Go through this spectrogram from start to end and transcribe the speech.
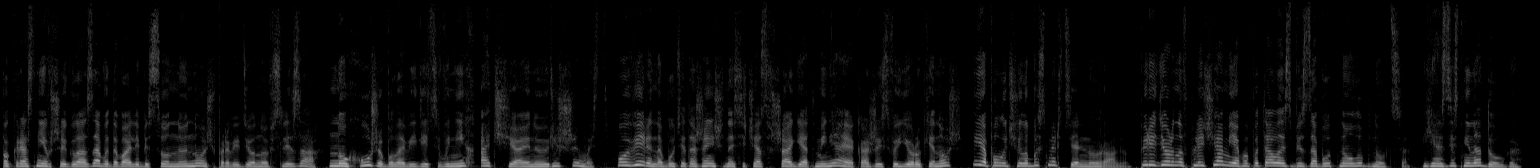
Покрасневшие глаза выдавали бессонную ночь, проведенную в слезах, но хуже было видеть в них отчаянную решимость. Уверена, будь эта женщина сейчас в шаге от меня и окажись в ее руке нож, я получила бы смертельную рану. Передернув плечами, я попыталась беззаботно улыбнуться. Я здесь ненадолго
